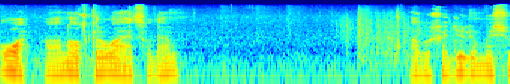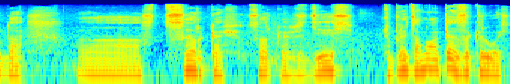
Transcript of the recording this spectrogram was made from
О, оно открывается, да? А выходили мы сюда. А, церковь. Церковь здесь. Да, блять, оно опять закрылось.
